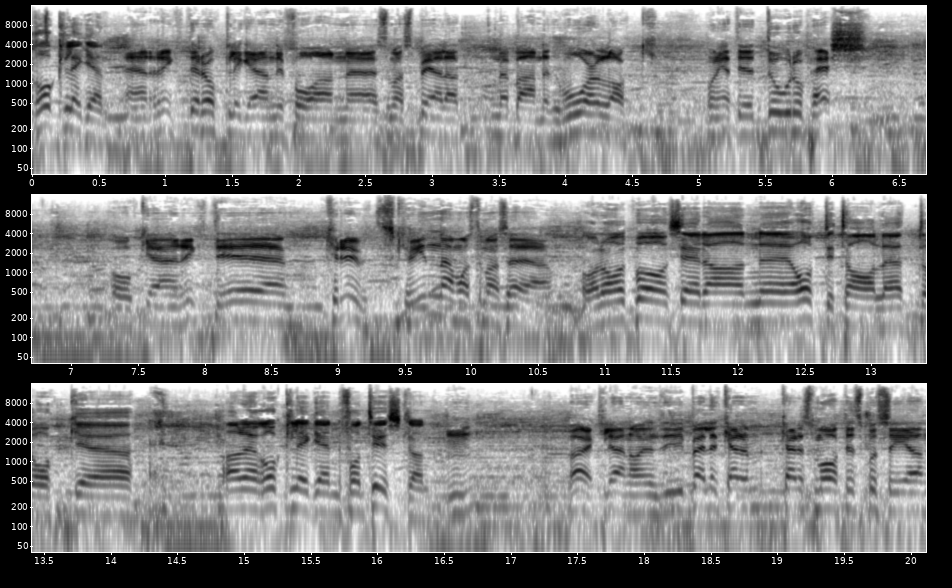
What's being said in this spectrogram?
Rocklegend. En riktig rocklegend ifrån, eh, som har spelat med bandet Warlock. Hon heter Doro Pesch. Och en riktig eh, krutskvinna måste man säga. Hon har hållit på sedan eh, 80-talet och han är en rocklegend från Tyskland. Verkligen. Och är väldigt kar- karismatisk på scen.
